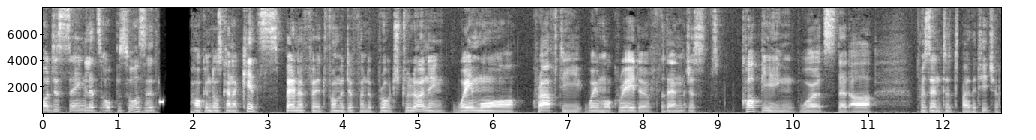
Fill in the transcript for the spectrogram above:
Or just saying, let's open source it. How can those kind of kids benefit from a different approach to learning? Way more crafty, way more creative than just copying words that are presented by the teacher.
